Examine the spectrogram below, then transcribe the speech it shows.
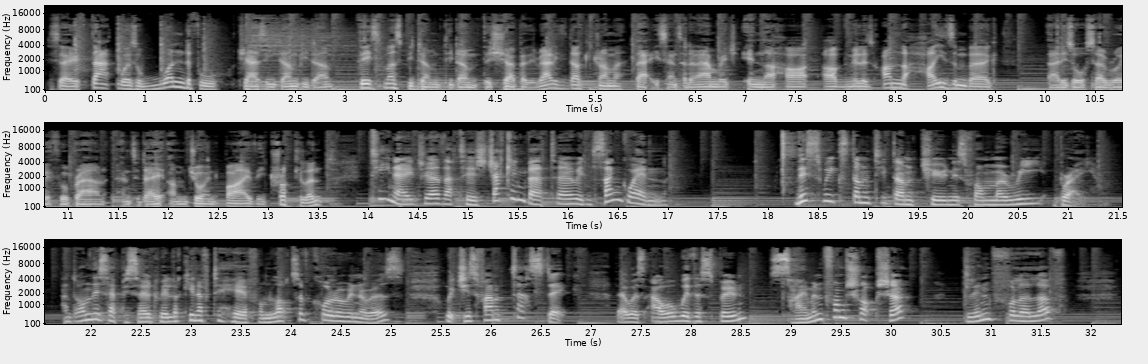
So that was a wonderful jazzy Dumpty Dum. This must be Dumpty Dum, the show about the reality docudrama that is centered on Ambridge in the heart of the Millers. I'm the Heisenberg. That is also Roifield Brown, and today I'm joined by the truculent Teenager that is Jacqueline Berto in Sanguine. This week's Dumpty Dum tune is from Marie Bray. And on this episode, we're lucky enough to hear from lots of callerinerers, which is fantastic. There was Our Witherspoon, Simon from Shropshire, Glyn Fullerlove,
